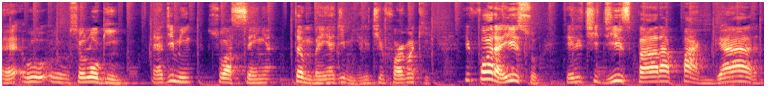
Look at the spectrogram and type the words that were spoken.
é, o, o, seu login é admin, sua senha também é admin. Ele te informa aqui. E fora isso, ele te diz para apagar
